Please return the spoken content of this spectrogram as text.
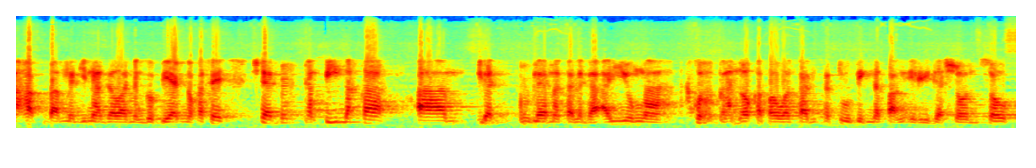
na hakbang na ginagawa ng gobyerno kasi syempre ang pinaka um, problema talaga ay yung uh, kung ano kapawasan sa tubig na pang-irigasyon. So,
